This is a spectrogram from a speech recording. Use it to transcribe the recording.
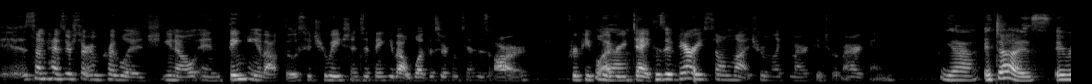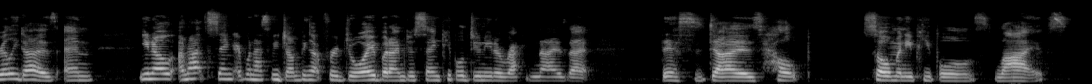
eh, sometimes there's certain privilege, you know, in thinking about those situations and thinking about what the circumstances are for people yeah. every day because it varies so much from like American to American. Yeah, it does. It really does. And you know, I'm not saying everyone has to be jumping up for joy, but I'm just saying people do need to recognize that this does help so many people's lives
